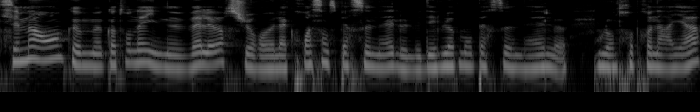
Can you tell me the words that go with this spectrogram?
C'est marrant comme quand on a une valeur sur euh, la croissance personnelle, le développement personnel ou l'entrepreneuriat,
